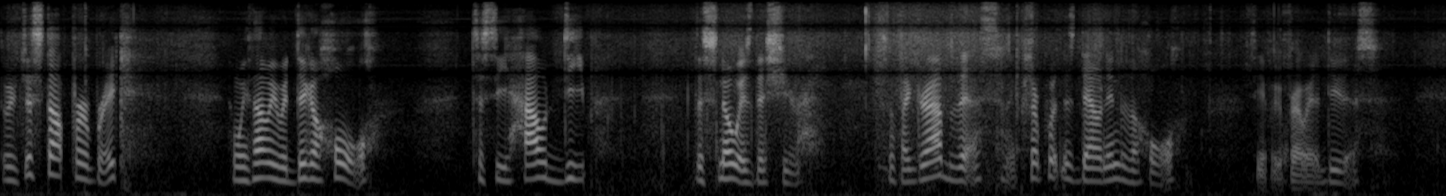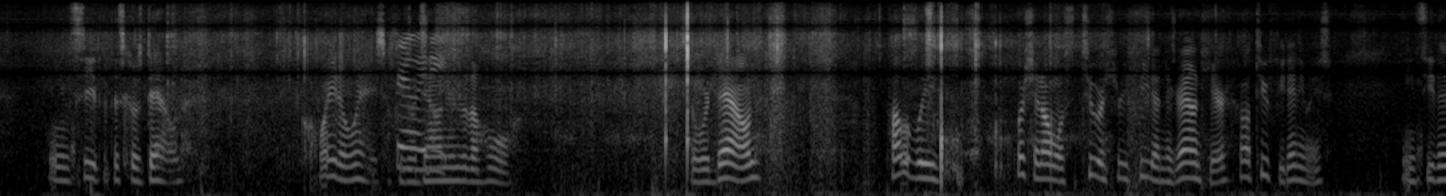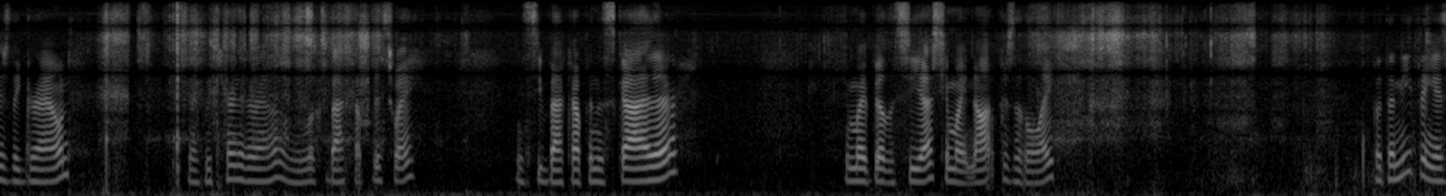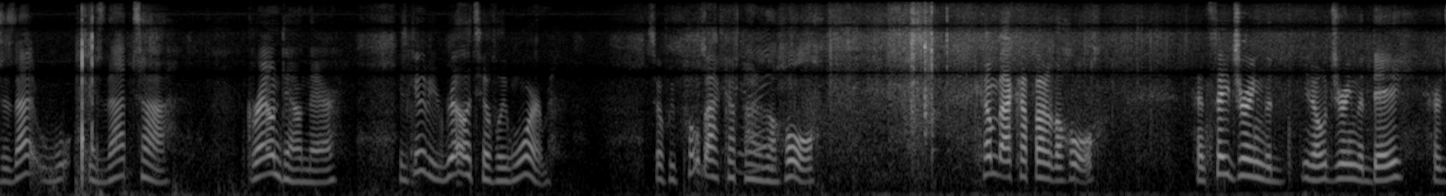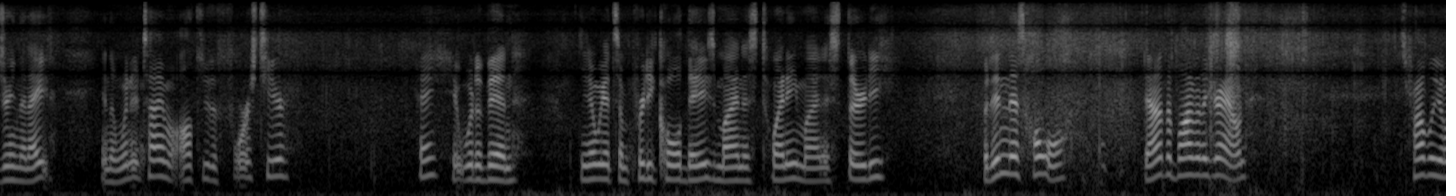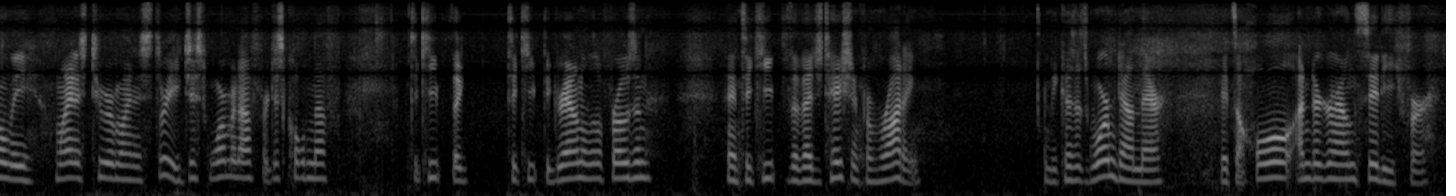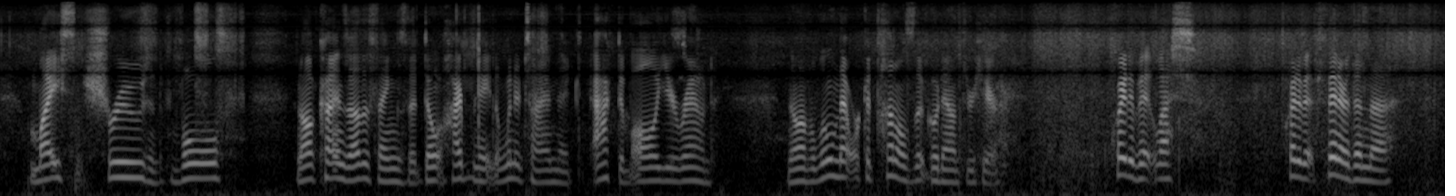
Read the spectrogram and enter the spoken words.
So we've just stopped for a break and we thought we would dig a hole to see how deep the snow is this year. So if I grab this and I start putting this down into the hole, see if we can find a way to do this. You can see that this goes down quite a ways if we go down into the hole. So we're down probably pushing almost two or three feet underground here. Well, two feet anyways. You can see there's the ground. And if we turn it around and we look back up this way, you can see back up in the sky there. You might be able to see us, you might not because of the light. But the neat thing is, is that is that uh, ground down there is going to be relatively warm. So if we pull back up out of the hole, come back up out of the hole, and say during the you know during the day or during the night in the wintertime all through the forest here, okay, it would have been, you know, we had some pretty cold days, minus 20, minus 30. But in this hole, down at the bottom of the ground, it's probably only minus two or minus three, just warm enough or just cold enough to keep the to keep the ground a little frozen and to keep the vegetation from rotting. And because it's warm down there, it's a whole underground city for mice and shrews and voles and all kinds of other things that don't hibernate in the wintertime. They're active all year round. And they'll have a little network of tunnels that go down through here. Quite a bit less, quite a bit thinner than the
